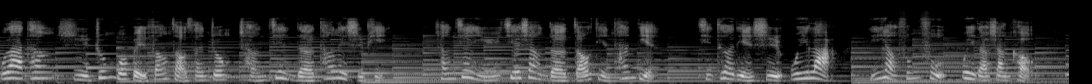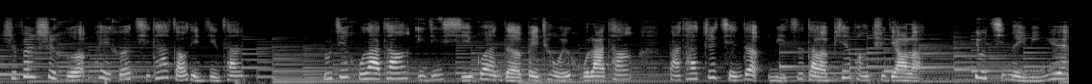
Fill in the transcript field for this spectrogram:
胡辣汤是中国北方早餐中常见的汤类食品，常见于街上的早点摊点。其特点是微辣，营养丰富，味道上口，十分适合配合其他早点进餐。如今胡辣汤已经习惯地被称为胡辣汤，把它之前的米字的偏旁去掉了，又起美名曰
